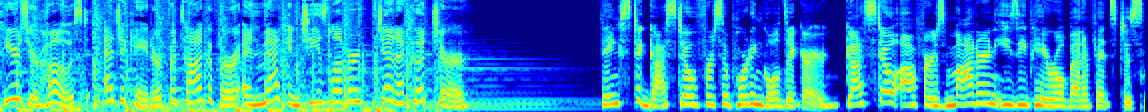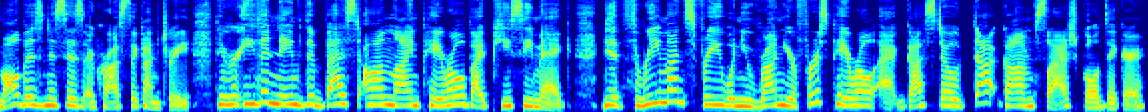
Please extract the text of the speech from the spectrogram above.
Here's your host, educator, photographer, and mac and cheese lover, Jenna Kutcher. Thanks to Gusto for supporting Goal Digger. Gusto offers modern, easy payroll benefits to small businesses across the country. They were even named the best online payroll by PC Mag. Get three months free when you run your first payroll at gusto.com slash goal digger.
